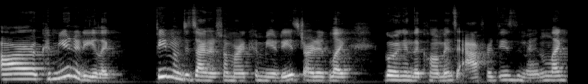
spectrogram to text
our community, like female designers from our community, started like going in the comments after these men, like,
